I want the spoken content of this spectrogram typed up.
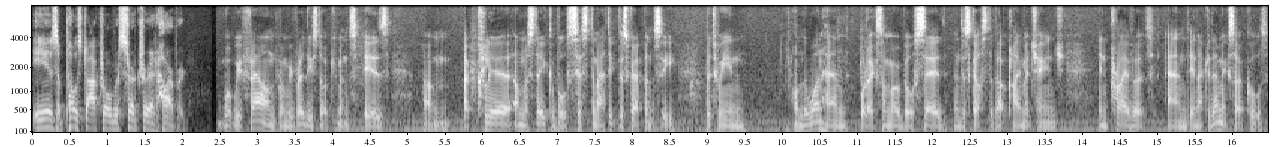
is a postdoctoral researcher at Harvard. What we've found when we've read these documents is um, a clear, unmistakable, systematic discrepancy between, on the one hand, what ExxonMobil said and discussed about climate change in private and in academic circles,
